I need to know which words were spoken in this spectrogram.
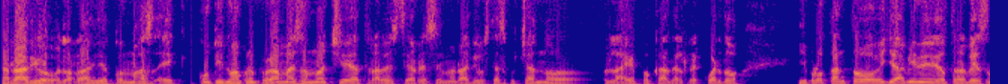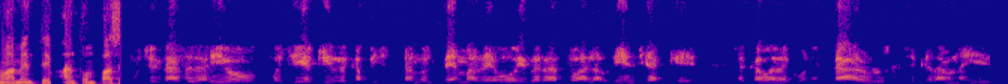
La radio, la radio con más. Eh, continúan con el programa esa noche a través de RCM Radio. Está escuchando la época del recuerdo y por lo tanto ya viene otra vez nuevamente Anton Paz. Muchas gracias Darío. Pues sí, aquí recapitulando el tema de hoy, ¿verdad? Toda la audiencia que se acaba de conectar o los que se quedaron ahí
